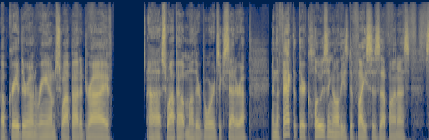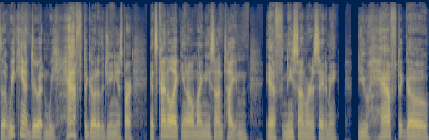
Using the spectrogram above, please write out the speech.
upgrade their own RAM, swap out a drive, uh, swap out motherboards, etc. And the fact that they're closing all these devices up on us so that we can't do it and we have to go to the Genius Bar. It's kind of like, you know, my Nissan Titan. If Nissan were to say to me, you have to go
